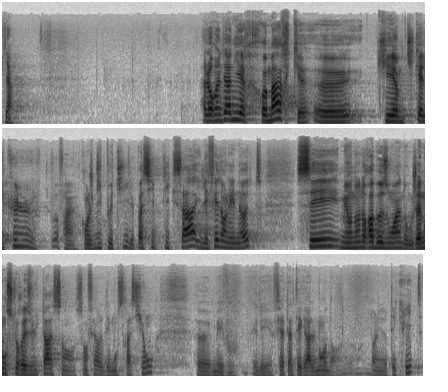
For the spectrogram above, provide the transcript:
Bien. Alors, une dernière remarque, euh, qui est un petit calcul, enfin, quand je dis petit, il n'est pas si petit que ça, il est fait dans les notes mais on en aura besoin, donc j'annonce le résultat sans, faire la démonstration, euh, mais vous les faites intégralement dans, les notes écrites.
